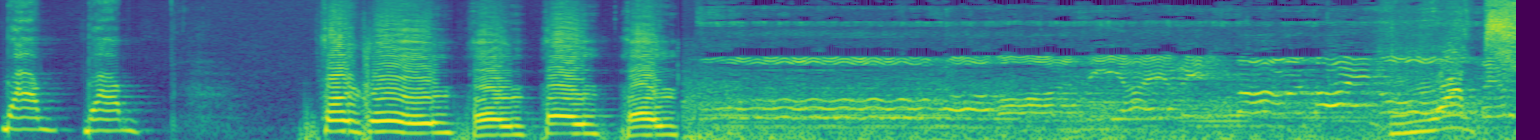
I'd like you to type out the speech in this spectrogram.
bum, bum. What is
